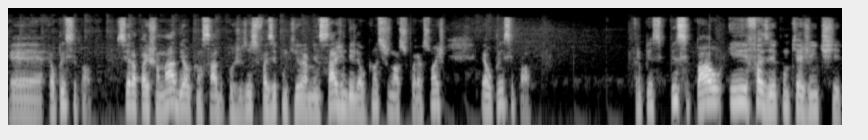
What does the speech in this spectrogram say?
é, é o principal. Ser apaixonado e alcançado por Jesus, fazer com que a mensagem dele alcance os nossos corações, é o principal. Principal e fazer com que a gente,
